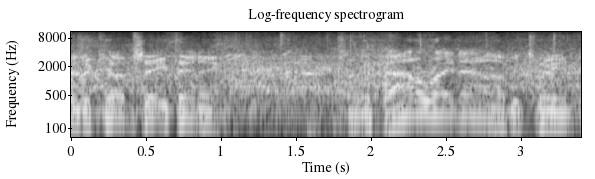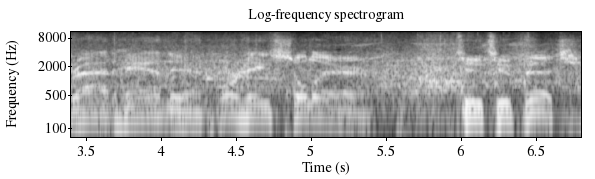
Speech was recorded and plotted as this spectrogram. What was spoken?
in the Cubs' eighth inning. So the battle right now between Brad Hand and Jorge Soler. 2-2 pitch.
